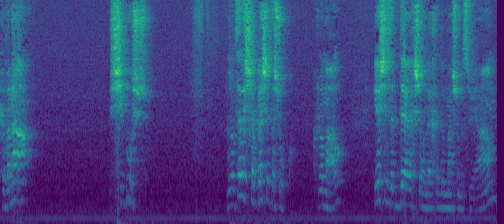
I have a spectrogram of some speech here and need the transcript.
הכוונה, שיבוש. אני רוצה לשבש את השוק. כלומר, יש איזה דרך שהולכת במשהו מסוים,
